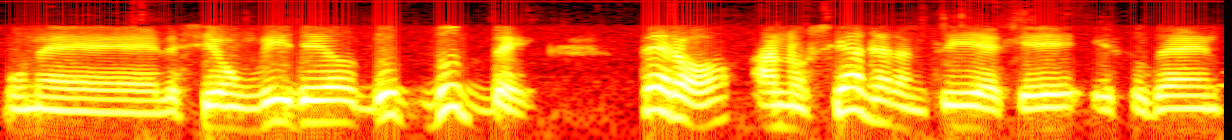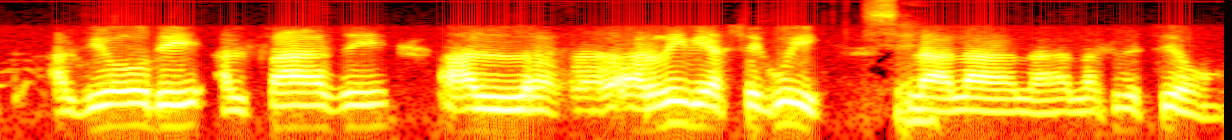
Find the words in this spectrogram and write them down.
una lezione video, tutto bene, però hanno sia garanzie che gli studenti al Viodi, al Fasi, al, arrivi a seguire sì. la, la, la, la selezione.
